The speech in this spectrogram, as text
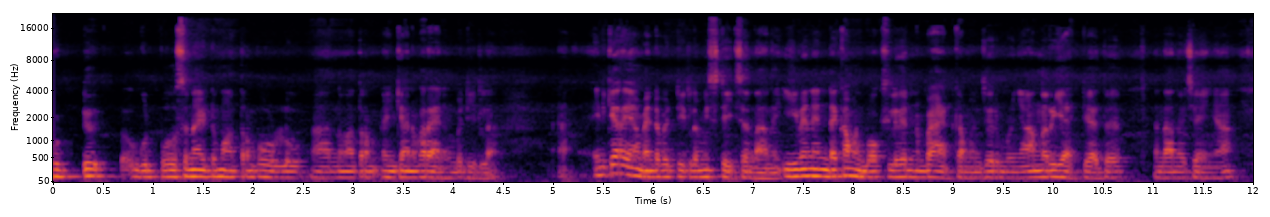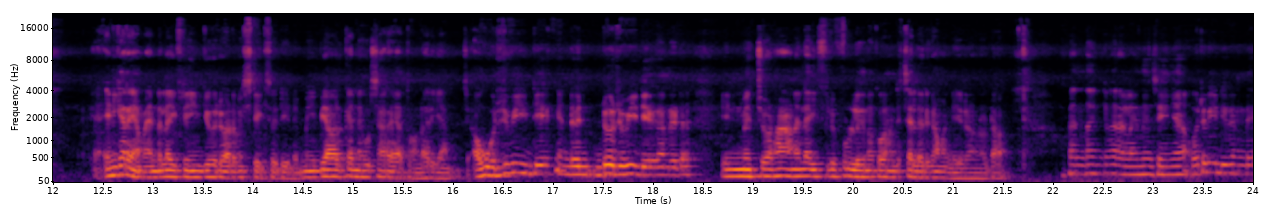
ഗുഡ് ഗുഡ് പേഴ്സൺ ആയിട്ട് മാത്രം പോകുള്ളൂ എന്ന് മാത്രം എനിക്കങ്ങനെ പറയാനും പറ്റിയിട്ടില്ല. എനിക്കറിയാം എന്റെ പറ്റിയിട്ടുള്ള മിസ്റ്റേക്സ് എന്താണ് ഈവൻ എന്റെ കമന്റ് ബോക്സിൽ വരുന്ന ബാഡ് കമന്റ്സ് വരുമ്പോൾ ഞാൻ അന്ന് റിയാക്ട് ചെയ്യാത്തത് എന്താണെന്ന് വെച്ച് കഴിഞ്ഞാൽ എനിക്കറിയാം എന്റെ ലൈഫിൽ എനിക്ക് ഒരുപാട് മിസ്റ്റേക്സ് പറ്റിയിട്ടുണ്ട്. മേ ബി അവർക്ക് എന്നെ കുറിച്ച് അറിയാത്തതുകൊണ്ടായിരിക്കാം ഒരു വീഡിയോ ഒക്കെ എന്റെ എന്റെ ഒരു വീഡിയോ കണ്ടിട്ട് ഇൻമെച്ചുവർഡാണ് ലൈഫിൽ ഫുള്ള് എന്നൊക്കെ പറഞ്ഞിട്ട് ചിലർ കമന്റ് ചെയ്തിട്ടുണ്ട് കേട്ടോ അപ്പോൾ എന്താ എനിക്ക് പറയാനുള്ളതെന്ന് വെച്ച് കഴിഞ്ഞാൽ ഒരു വീഡിയോ കണ്ട്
